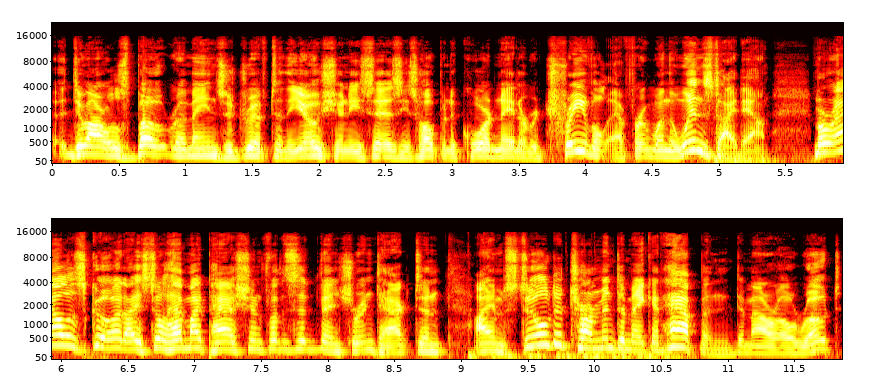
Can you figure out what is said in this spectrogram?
DeMauro's boat remains adrift in the ocean. He says he's hoping to coordinate a retrieval effort when the winds die down. Morale is good. I still have my passion for this adventure intact, and I am still determined to make it happen, DeMauro wrote.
